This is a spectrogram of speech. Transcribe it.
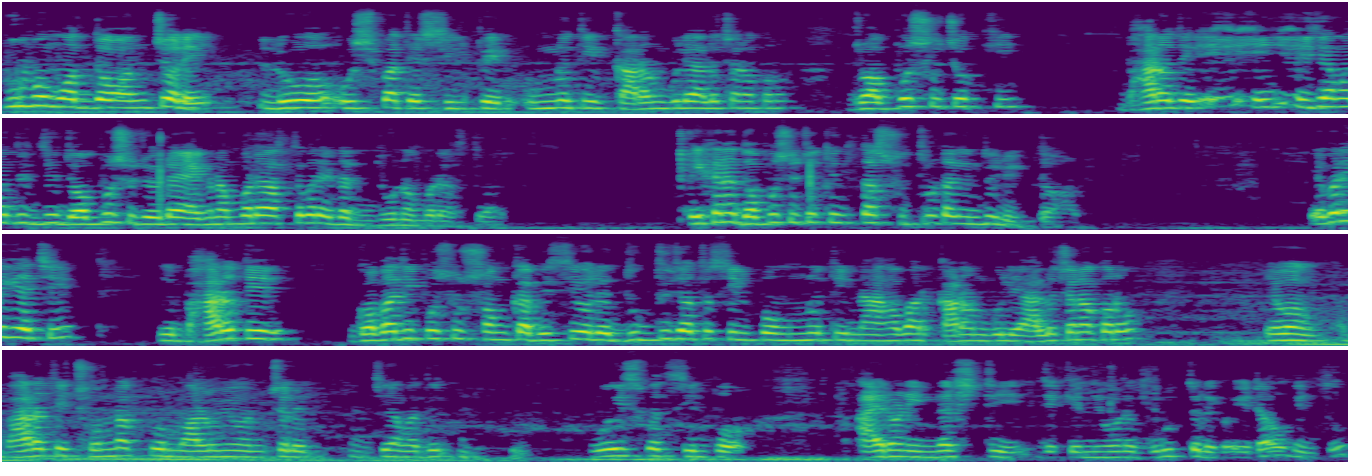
পূর্ব মধ্য অঞ্চলে লৌহ ইস্পাতের শিল্পের উন্নতির কারণগুলি আলোচনা করো। দ্রব্য সূচক কি? ভারতের, এই- এই যে আমাদের যে দ্রব্য সূচক এটা এক নম্বরে আসতে পারে, এটা দু নম্বরে আসতে পারে। এখানে দ্রব্য সূচক কিন্তু তার সূত্রটা কিন্তু লিখতে হবে। এবারে গেছে যে ভারতের গবাদি পশুর সংখ্যা বেশি হলে দুগ্ধজাত শিল্প উন্নতি না হওয়ার কারণগুলি আলোচনা করো এবং ভারতের সোনাগপুর মালভূমি অঞ্চলে যে আমাদের ইস্পাত শিল্প আয়রন ইন্ডাস্ট্রি যে কেন্দ্রীয় গুরুত্ব লেখো, এটাও কিন্তু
